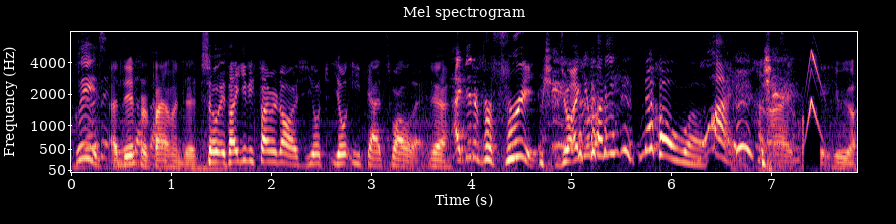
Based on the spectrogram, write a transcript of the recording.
Please. I did for 500. So if I give you five hundred dollars, you'll you'll eat that, swallow it. Yeah. I did it for free. Do I get money? No. Why? All right. it, Here we go.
